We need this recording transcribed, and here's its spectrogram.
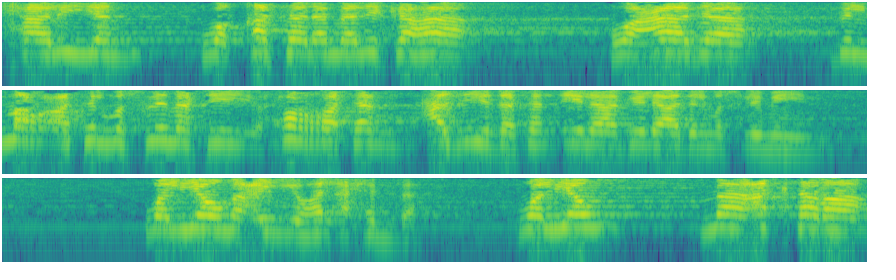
حاليا وقتل ملكها وعاد بالمرأة المسلمة حرة عزيزة إلى بلاد المسلمين. واليوم أيها الأحبة واليوم ما أكثر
